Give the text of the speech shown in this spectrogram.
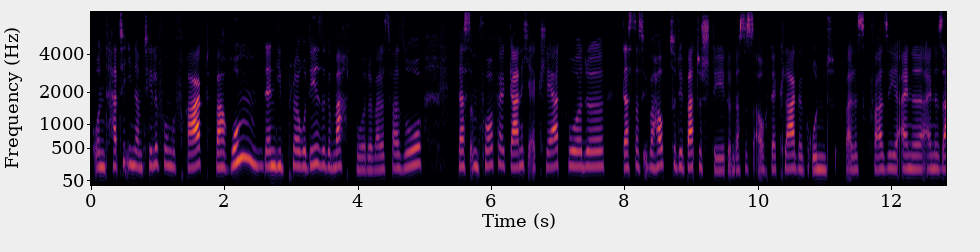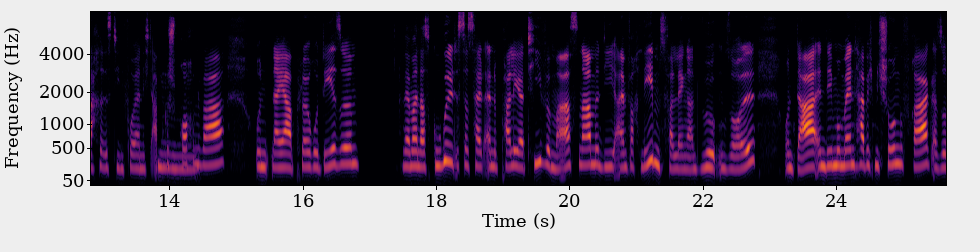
und hatte ihn am Telefon gefragt, warum denn die Pleurodese gemacht wurde. Weil es war so, dass im Vorfeld gar nicht erklärt wurde, dass das überhaupt zur Debatte steht und das ist auch der Klagegrund, weil es quasi eine eine Sache ist, die vorher nicht Mhm. abgesprochen war. Und na ja, Pleurodese, wenn man das googelt, ist das halt eine palliative Maßnahme, die einfach lebensverlängernd wirken soll. Und da in dem Moment habe ich mich schon gefragt also,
